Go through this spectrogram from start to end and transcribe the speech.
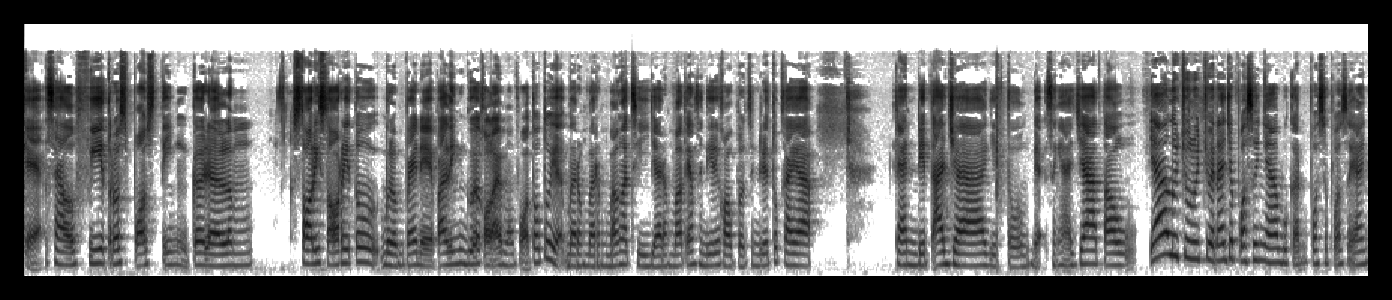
kayak selfie terus posting ke dalam story story tuh belum pede. Paling gue kalau emang foto tuh ya bareng bareng banget sih. Jarang banget yang sendiri. Kalaupun sendiri tuh kayak candid aja gitu. Nggak sengaja atau ya lucu-lucuan aja posenya. Bukan pose-pose yang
